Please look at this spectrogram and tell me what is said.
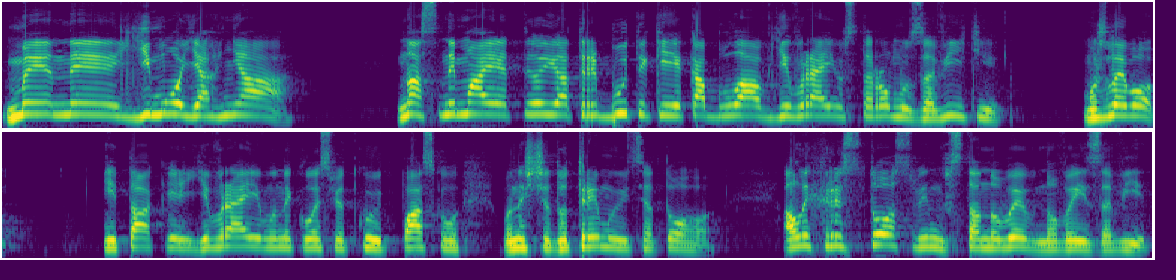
ми не їмо ягня. У нас немає тої атрибутики, яка була в євреї в Старому Завіті. Можливо, і так і євреї, вони коли святкують Пасху, вони ще дотримуються того. Але Христос Він встановив новий завіт.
